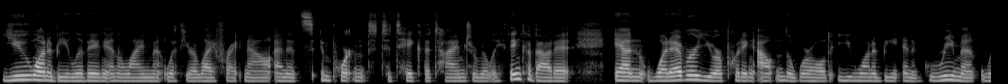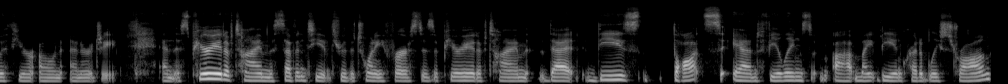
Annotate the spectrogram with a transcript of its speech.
you want to be living in alignment with your life right now and it's important to take the time to really think about it and whatever you're putting out in the world you want to be in agreement with your own energy. And this period of time the 17th through the 21st is a period of time that these thoughts and feelings uh, might be incredibly strong,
